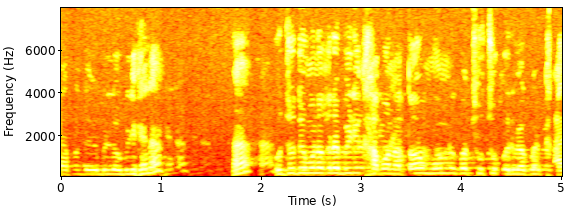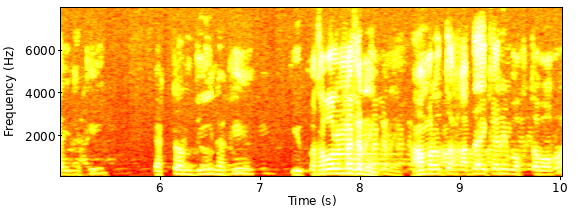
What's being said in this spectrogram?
আপনাদের বিড়ি খায় না? হ্যাঁ? ও যদি মনে করে বিড়ি খাব না মনে করে ছুচু নাকি? একটা দিই নাকি? কি কথা বলেন না কেন? আমরা তো আদায়কারী বক্তা বাবা।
